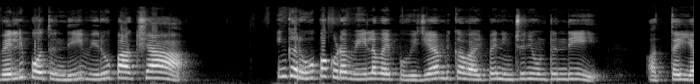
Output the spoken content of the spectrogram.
వెళ్ళిపోతుంది విరూపాక్ష. ఇంకా రూప కూడా వీళ్ళ వైపు విజయాంబిక వైపే నించుని ఉంటుంది. అత్తయ్య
